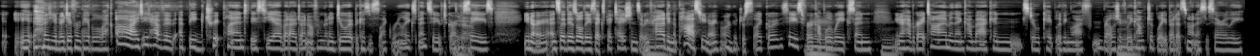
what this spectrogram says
you know, different people are like, "Oh, I did have a, a big trip planned this year, but I don't know if I'm going to do it because it's like really expensive to go overseas." You know, and so there's all these expectations that we've had mm. in the past. You know, oh, I could just like go overseas for a couple of mm. weeks and mm. you know have a great time, and then come back and still keep living life relatively comfortably. But it's not necessarily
